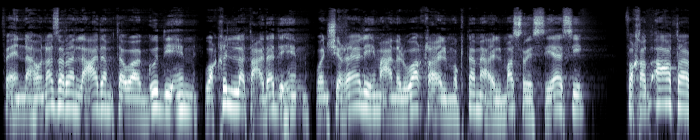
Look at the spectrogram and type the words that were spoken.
فإنه نظرا لعدم تواجدهم وقلة عددهم وانشغالهم عن الواقع المجتمع المصري السياسي فقد أعطى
